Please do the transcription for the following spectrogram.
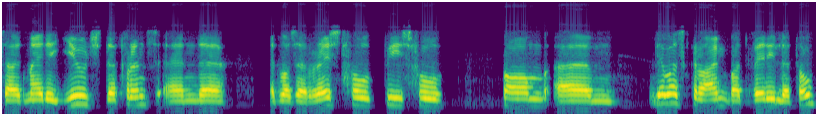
So it made a huge difference, and uh, it was a restful, peaceful, Um, there was crime, but very little,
